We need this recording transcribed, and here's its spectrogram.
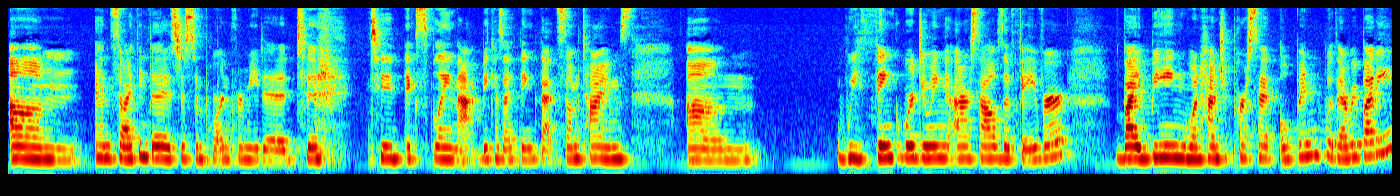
Um and so i think that it's just important for me to to to explain that because i think that sometimes um we think we're doing ourselves a favor by being 100% open with everybody,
